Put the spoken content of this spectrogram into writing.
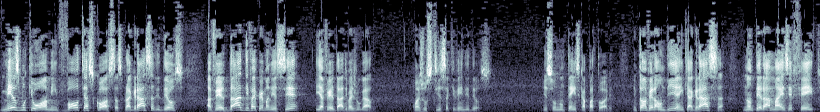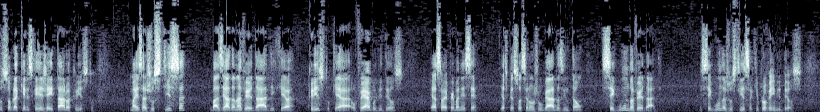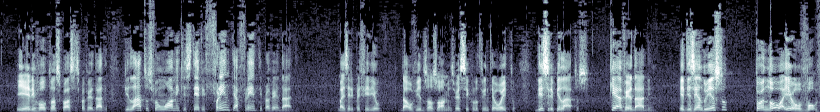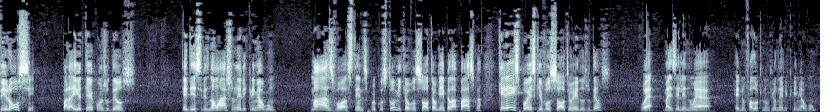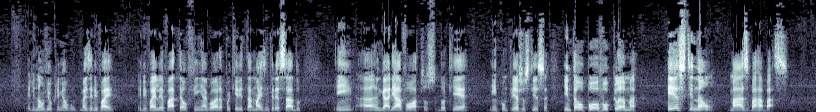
Mesmo que o homem volte as costas para a graça de Deus, a verdade vai permanecer e a verdade vai julgá-lo, com a justiça que vem de Deus. Isso não tem escapatória. Então haverá um dia em que a graça não terá mais efeito sobre aqueles que rejeitaram a Cristo, mas a justiça baseada na verdade, que é Cristo, que é o Verbo de Deus, essa vai permanecer. E as pessoas serão julgadas, então, segundo a verdade e segundo a justiça que provém de Deus. E ele voltou as costas para a verdade. Pilatos foi um homem que esteve frente a frente para a verdade, mas ele preferiu dar ouvidos aos homens. Versículo 38. Disse-lhe Pilatos: Que é a verdade? E dizendo isso, tornou a ir, ou virou-se para ir ter com os judeus. E disse-lhes: Não acho nele crime algum. Mas vós tendes por costume que eu vos solte alguém pela Páscoa. Quereis, pois, que vos solte o rei dos judeus? Ué, mas ele não é. Ele não falou que não viu nele crime algum? Ele não viu crime algum, mas ele vai, ele vai levar até o fim agora, porque ele está mais interessado em uh, angariar votos do que em cumprir a justiça. Então o povo clama: Este não, mas Barrabás.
